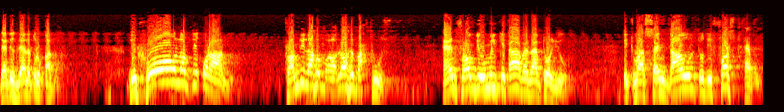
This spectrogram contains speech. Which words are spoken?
that is Laylatul Qadr, the whole of the Quran, from the Lawh Mahfuz and from the Ummul Kitab, as I've told you, it was sent down to the first heaven.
